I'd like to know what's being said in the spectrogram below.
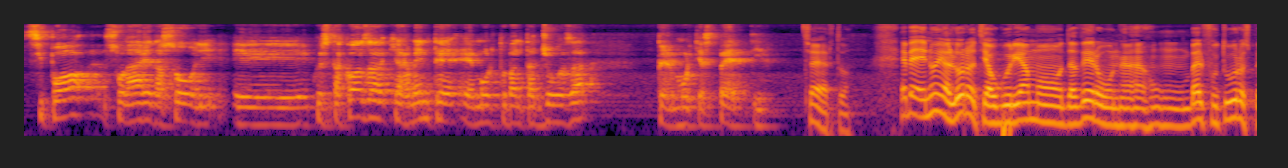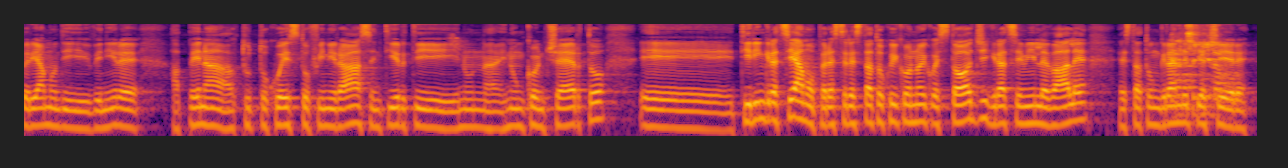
si può suonare da soli e questa cosa chiaramente è molto vantaggiosa per molti aspetti. Certo. E beh, noi allora ti auguriamo davvero un, un, bel futuro, speriamo di venire appena tutto questo finirà a sentirti in un, in un, concerto e ti ringraziamo per essere stato qui con noi quest'oggi, grazie mille Vale, è stato un grande grazie piacere. Mille.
